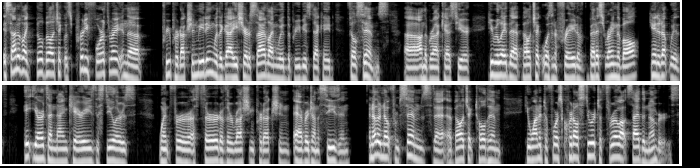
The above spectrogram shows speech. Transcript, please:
It sounded like Bill Belichick was pretty forthright in the pre production meeting with a guy he shared a sideline with the previous decade, Phil Simms uh, on the broadcast here. He relayed that Belichick wasn't afraid of Bettis running the ball. He ended up with eight yards on nine carries. The Steelers went for a third of their rushing production average on the season. Another note from Simms that uh, Belichick told him he wanted to force Kordell Stewart to throw outside the numbers.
